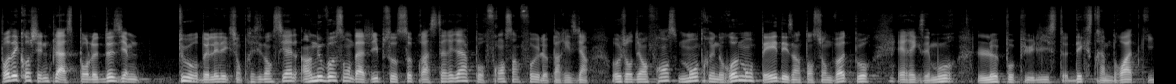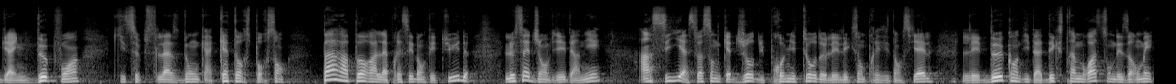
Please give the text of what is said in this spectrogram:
pour décrocher une place pour le deuxième tour de l'élection présidentielle, un nouveau sondage Ipsos Soprasteria pour France Info et Le Parisien aujourd'hui en France montre une remontée des intentions de vote pour Éric Zemmour, le populiste d'extrême droite qui gagne 2 points, qui se place donc à 14% par rapport à la précédente étude, le 7 janvier dernier. Ainsi, à 64 jours du premier tour de l'élection présidentielle, les deux candidats d'extrême droite sont désormais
